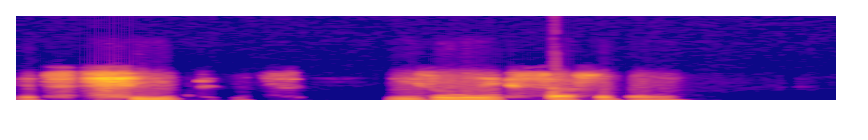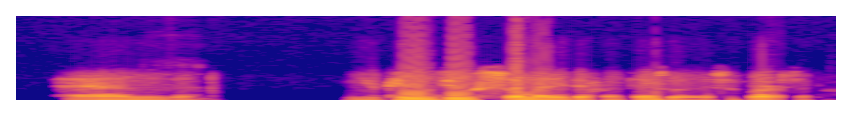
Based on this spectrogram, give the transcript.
it's cheap, it's easily accessible, and mm-hmm. you can do so many different things with it. It's versatile.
